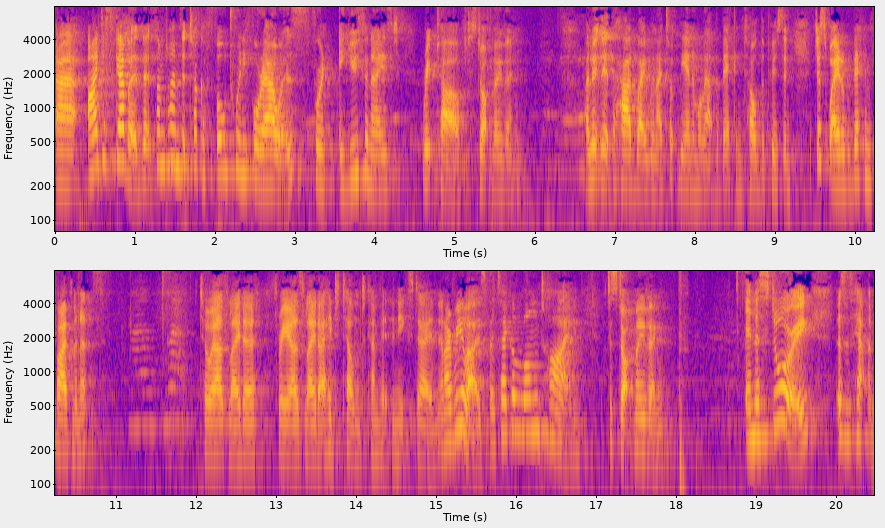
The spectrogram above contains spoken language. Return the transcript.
uh, I discovered that sometimes it took a full 24 hours for an, a euthanized reptile to stop moving. I learnt that the hard way when I took the animal out the back and told the person, just wait, I'll be back in five minutes. Two hours later, three hours later, I had to tell them to come back the next day. And I realised they take a long time to stop moving. And the story, this is how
